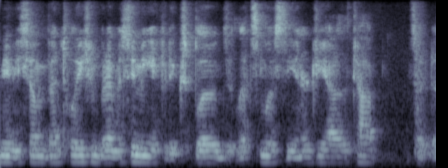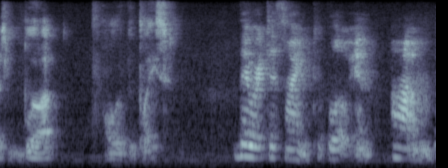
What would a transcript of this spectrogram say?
maybe some ventilation, but I'm assuming if it explodes, it lets most of the energy out of the top, so it doesn't blow up all over the place. They were designed to blow in um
